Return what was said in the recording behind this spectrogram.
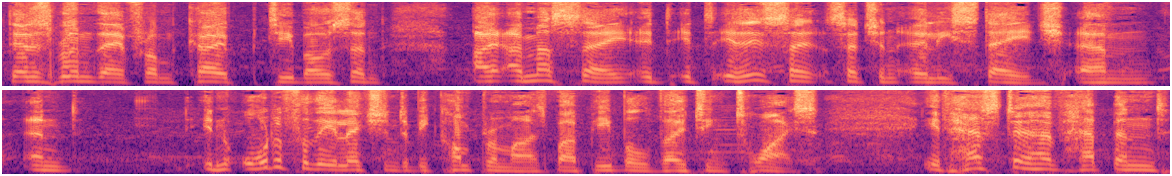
Dennis Bloem there from Cope, T-Bos. And I, I must say, it, it, it is so, such an early stage. Um, and in order for the election to be compromised by people voting twice, it has to have happened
